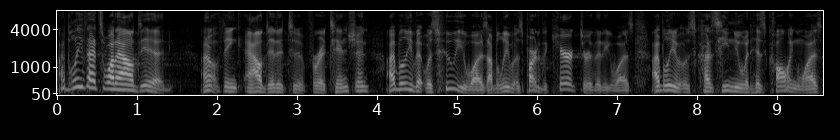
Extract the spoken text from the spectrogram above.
I believe that's what Al did. I don't think Al did it to, for attention. I believe it was who he was. I believe it was part of the character that he was. I believe it was because he knew what his calling was.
